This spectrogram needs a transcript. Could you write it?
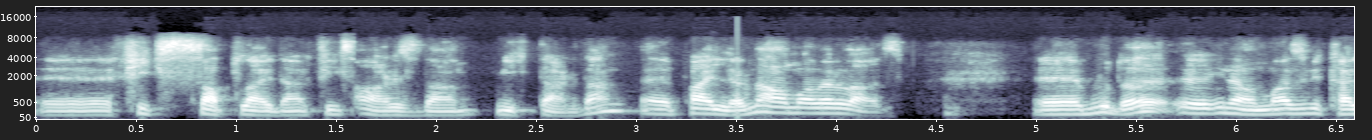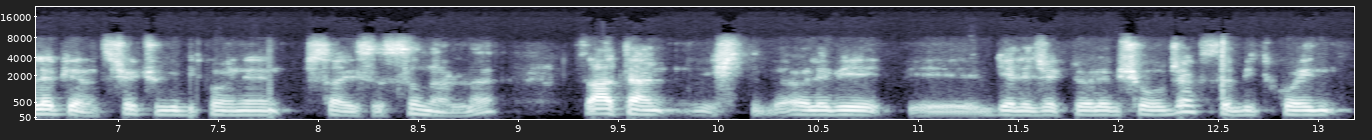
e, fix supply'dan, fix arzdan, miktardan e, paylarını almaları lazım. E, bu da e, inanılmaz bir talep yaratacak. Çünkü Bitcoin'in sayısı sınırlı. Zaten işte öyle bir e, gelecekte öyle bir şey olacaksa Bitcoin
